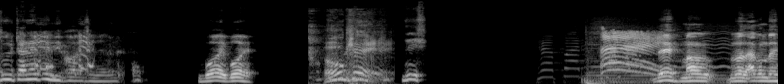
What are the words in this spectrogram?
দুই টানে তুই বিকজ? বয় বয়। দিস। দে মাল আগুন দে।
